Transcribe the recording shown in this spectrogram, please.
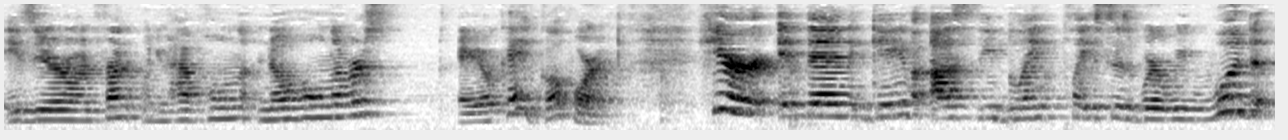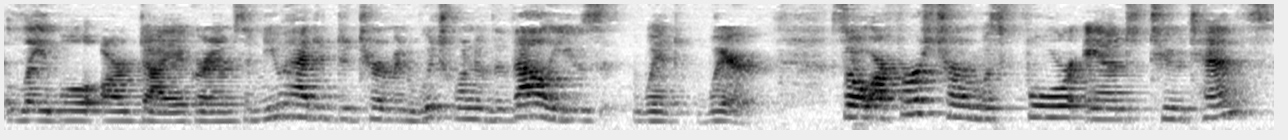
a zero in front when you have whole, no whole numbers, a-okay, go for it. Here, it then gave us the blank places where we would label our diagrams, and you had to determine which one of the values went where. So our first term was 4 and 2 tenths.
